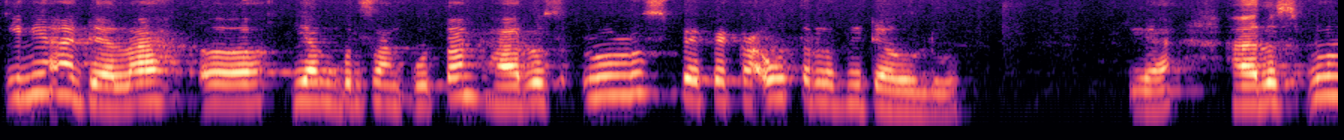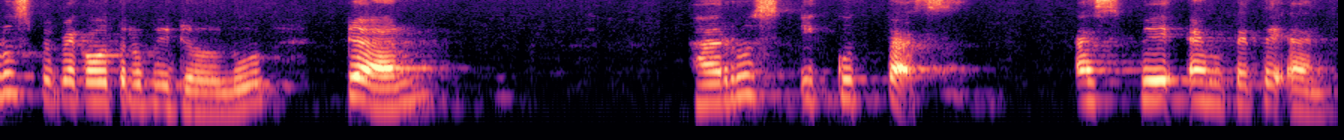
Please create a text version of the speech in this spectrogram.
ini adalah uh, yang bersangkutan harus lulus PPKU terlebih dahulu. Ya, harus lulus PPKU terlebih dahulu dan harus ikut tes SBMPTN,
